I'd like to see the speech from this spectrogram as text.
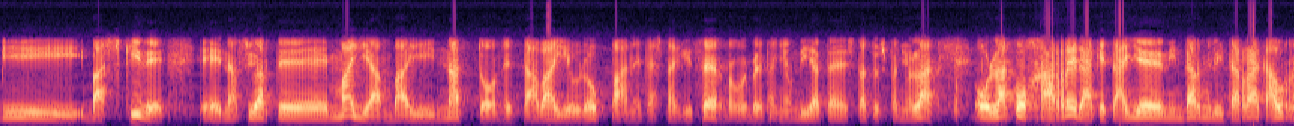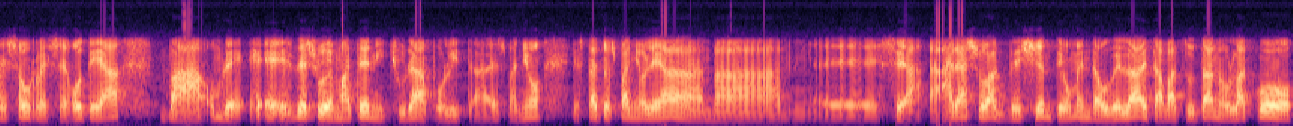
Bi bazkide eh, nazioarte mailan bai Naton eta bai Europan eta ez da gizer, Bretaña ondia eta Estatu Espainolak, olako jarrerak eta haien indar militarrak aurrez aurrez egotea, ba, hombre, ez dezu ematen itxura polita, ez? Baino, Estatu Espainolea ba, e, zera, arazoak desente omen daudela eta batzutan olako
